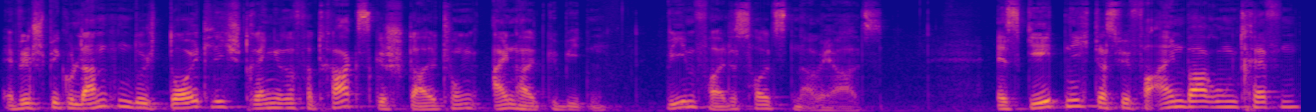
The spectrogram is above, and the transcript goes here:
Er will Spekulanten durch deutlich strengere Vertragsgestaltung Einhalt gebieten, wie im Fall des Holstenareals. Es geht nicht, dass wir Vereinbarungen treffen,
